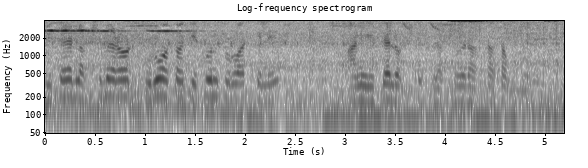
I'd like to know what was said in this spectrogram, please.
जिथे लक्ष्मी रोड सुरू होतो तिथून सुरुवात केली आणि इथे लक्ष्मी लक्ष्मी रस्ता संपतो.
